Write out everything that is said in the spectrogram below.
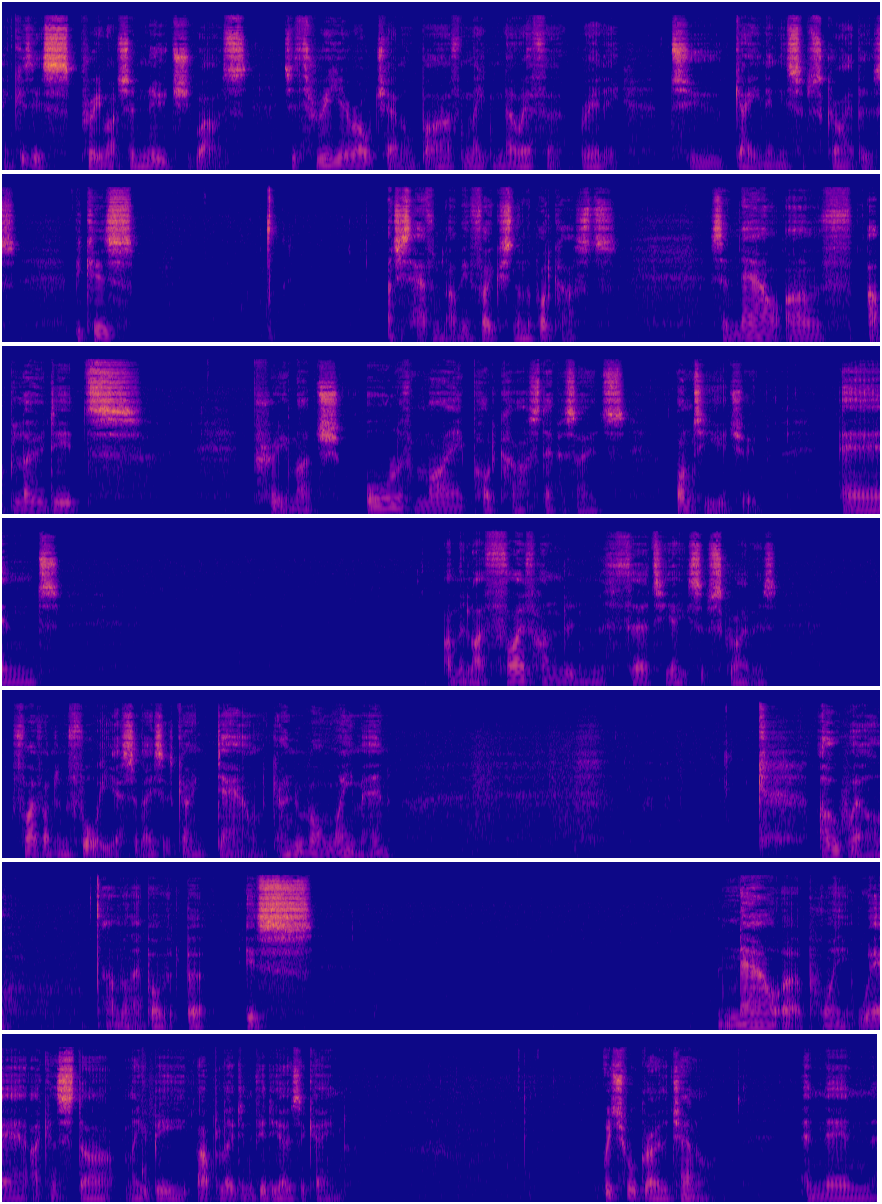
and because it's pretty much a new, well, it's, it's a three year old channel, but I've made no effort really to gain any subscribers because I just haven't. I've been focusing on the podcasts. So now I've uploaded pretty much all of my podcast episodes onto YouTube and I'm at like 538 subscribers. 540 yesterday, so it's going down. Going the wrong way, man. Oh well, I'm not that bothered, but it's now at a point where I can start maybe uploading videos again, which will grow the channel. And then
